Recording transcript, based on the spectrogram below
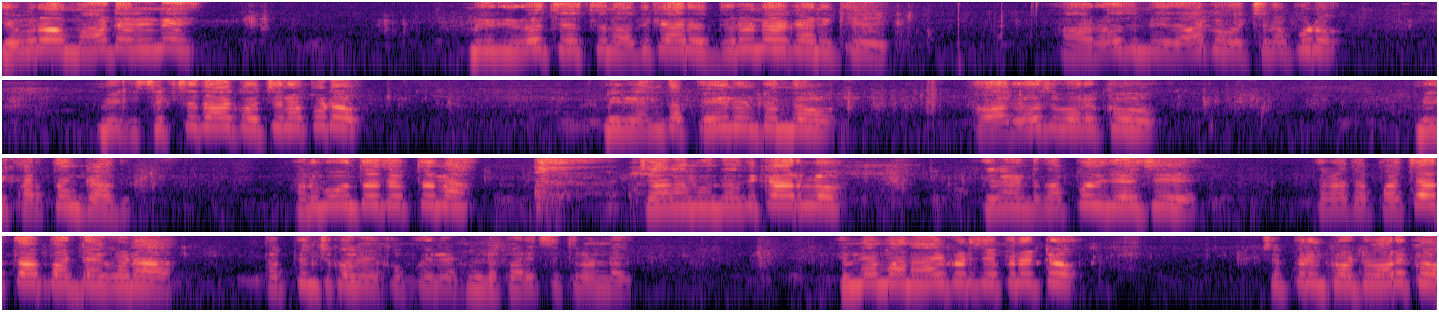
ఎవరో మాట విని మీరు ఈరోజు చేస్తున్న అధికార దుర్వినియోగానికి ఆ రోజు మీ దాకా వచ్చినప్పుడు మీకు శిక్ష దాకా వచ్చినప్పుడు మీరు ఎంత పెయిన్ ఉంటుందో ఆ రోజు వరకు మీకు అర్థం కాదు. అనుభవంతో చెప్తున్నా. చాలామంది అధికారులు ఇలాంటి తప్పులు చేసి తర్వాత పశ్చాత్తాపడ్డా కూడా తప్పించుకోలేకపోయినటువంటి పరిస్థితులు ఉన్నాయి. నిన్నే మా నాయకుడు చెప్పినట్టు సుప్రీంకోర్టు వరకు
